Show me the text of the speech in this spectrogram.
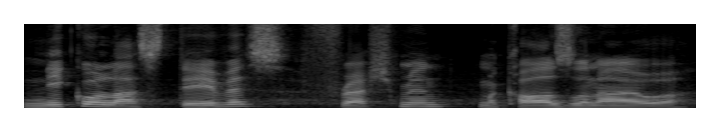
Nicholas Davis, freshman, McCausland, Iowa.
